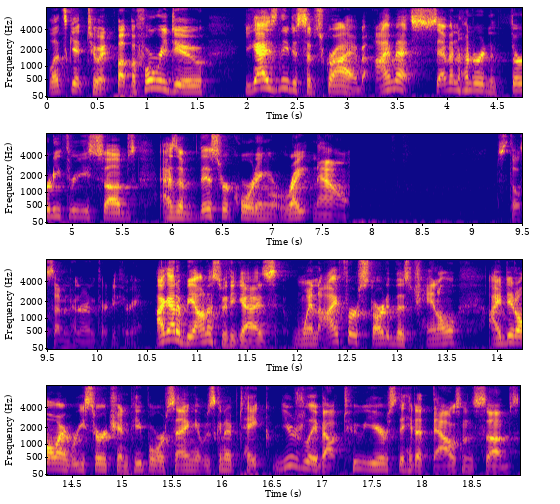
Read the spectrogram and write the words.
let's get to it. But before we do, you guys need to subscribe. I'm at 733 subs as of this recording right now. Still 733. I gotta be honest with you guys, when I first started this channel, I did all my research and people were saying it was gonna take usually about two years to hit a thousand subs.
